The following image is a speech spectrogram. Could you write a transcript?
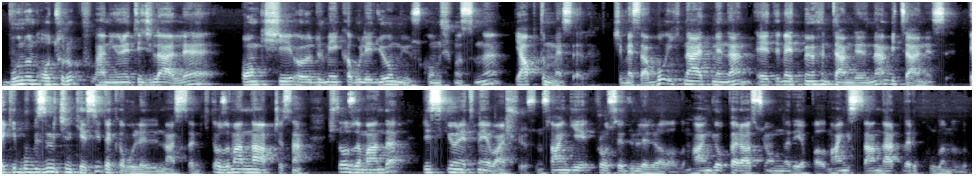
bunun oturup hani yöneticilerle 10 kişiyi öldürmeyi kabul ediyor muyuz konuşmasını yaptım mesela. Şimdi mesela bu ikna etmeden etme yöntemlerinden bir tanesi. Peki bu bizim için kesinlikle kabul edilmez tabii ki. O zaman ne yapacağız? Ha, işte o zaman da risk yönetmeye başlıyorsunuz. Hangi prosedürleri alalım? Hangi operasyonları yapalım? Hangi standartları kullanalım?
